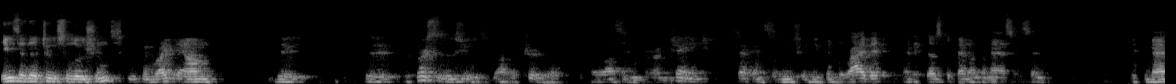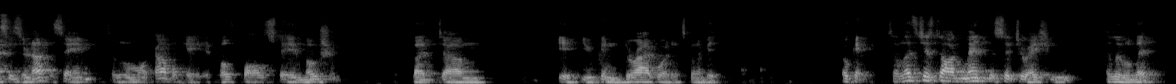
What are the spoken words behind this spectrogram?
these are the two solutions. You can write down the, the, the first solution is rather trivial. The velocities are unchanged. Second solution, you can derive it, and it does depend on the masses. And if the masses are not the same, it's a little more complicated. Both balls stay in motion, but um, it, you can derive what it's going to be. Okay, so let's just augment the situation a little bit.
